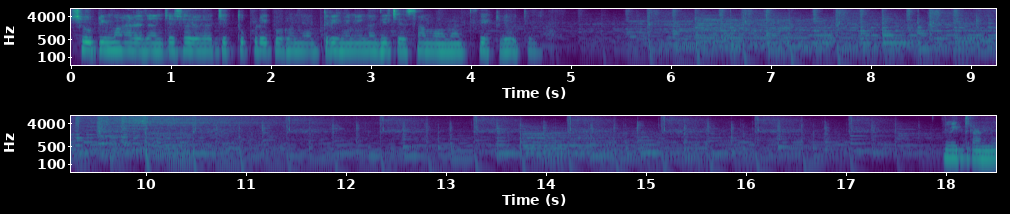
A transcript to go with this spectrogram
शेवटी महाराजांच्या शरीराचे तुकडे करून या त्रिवेणी नदीच्या संगमात फेकले होते. मित्रांनो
